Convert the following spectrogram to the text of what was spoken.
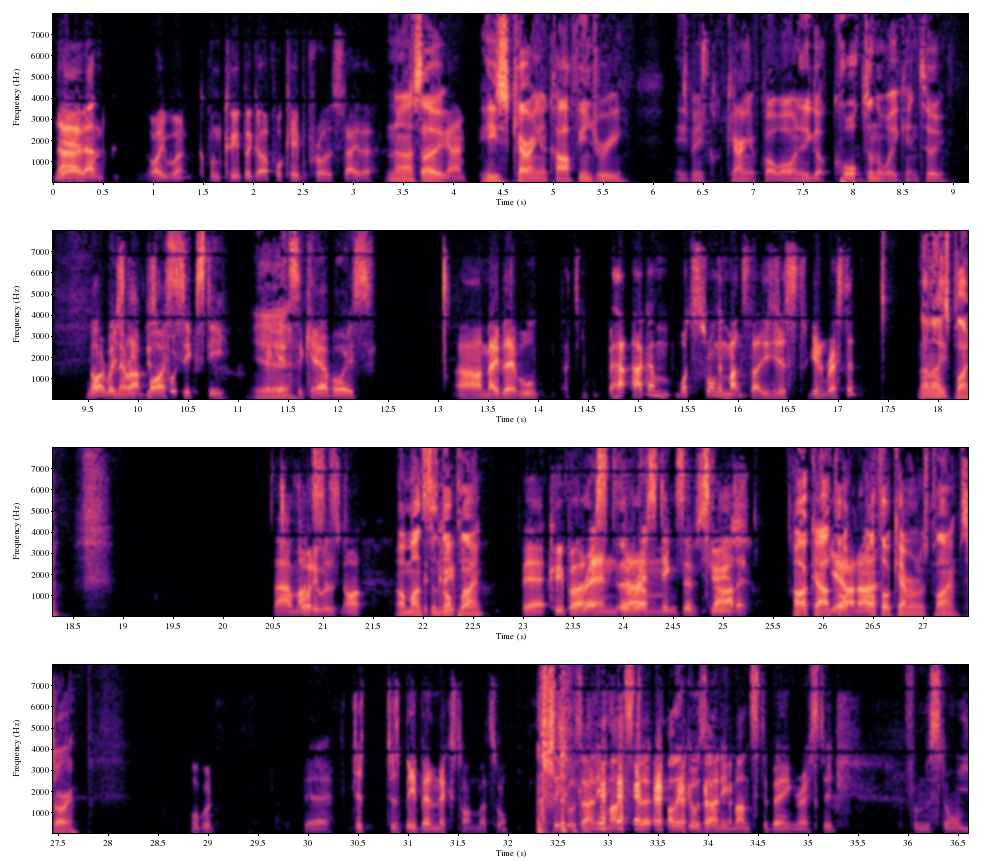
No, Yeah, that- wouldn't, or you wouldn't, wouldn't Cooper go off or Keeper Pro stay there? No, Start the so game. he's carrying a calf injury. He's been carrying it for quite a while, and then he got corked on the weekend too. Not Might when they're up by put- 60 Yeah, against the Cowboys. Uh, maybe they will. How, how come? What's wrong with Munster? Is he just getting rested? no, no, he's playing. No, I thought he was- not. Oh, Munster's not playing. Yeah, Cooper the, rest, and, the um, restings have started. Oh, okay, I Yeah, thought I know. I, thought Cameron was playing. Sorry. All good. Yeah, Just just be better next time. That's all. I think it was only Munster. I think it was only Munster being rested from the Storm.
